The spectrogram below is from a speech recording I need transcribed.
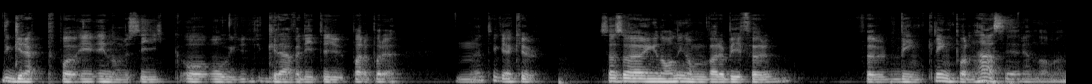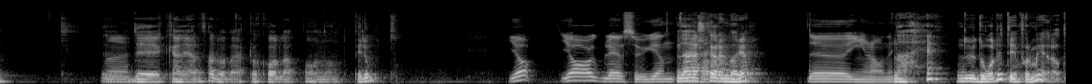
grepp på, inom musik och, och gräver lite djupare på det. Det tycker jag är kul. Sen så har jag ingen aning om vad det blir för, för vinkling på den här serien då. Men Nej. det kan i alla fall vara värt att kolla på någon pilot. Ja, jag blev sugen. När ska den börja? Det är ingen aning. Nej, du är dåligt informerad.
